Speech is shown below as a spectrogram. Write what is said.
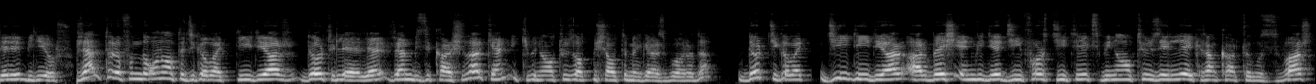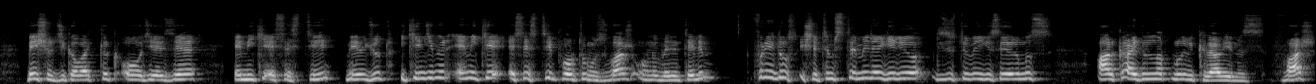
verebiliyor. RAM tarafında 16 GB DDR4 ile RAM bizi karşılarken 2666 MHz bu arada. 4 GB GDDR5 Nvidia GeForce GTX 1650 ekran kartımız var. 500 GB'lık OCZ M2 SSD mevcut. İkinci bir M2 SSD portumuz var. Onu belirtelim. FreeDOS işletim sistemiyle geliyor. Dizüstü bilgisayarımız. Arka aydınlatmalı bir klavyemiz var.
